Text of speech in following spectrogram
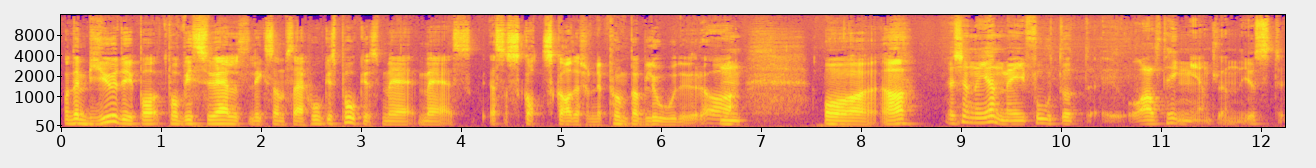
Och den bjuder ju på, på visuellt liksom så här hokus pokus med, med alltså skottskador som det pumpar blod ur. Och, Mm. och ja, Jag känner igen mig i fotot och allting egentligen just eh,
